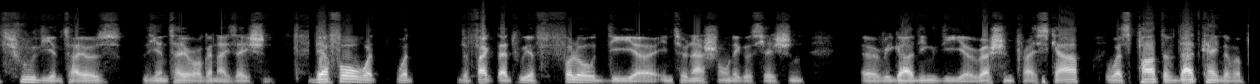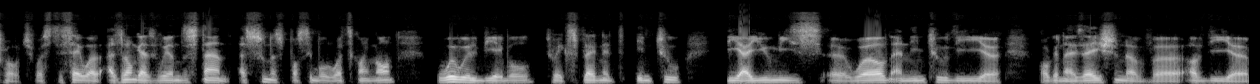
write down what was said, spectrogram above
through the entire, the entire organization. Therefore, what, what the fact that we have followed the uh, international negotiation uh, regarding the uh, Russian price cap was part of that kind of approach was to say, well, as long as we understand as soon as possible what's going on, we will be able to explain it into the IUMI's uh, world and into the uh, organization of uh, of the uh,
